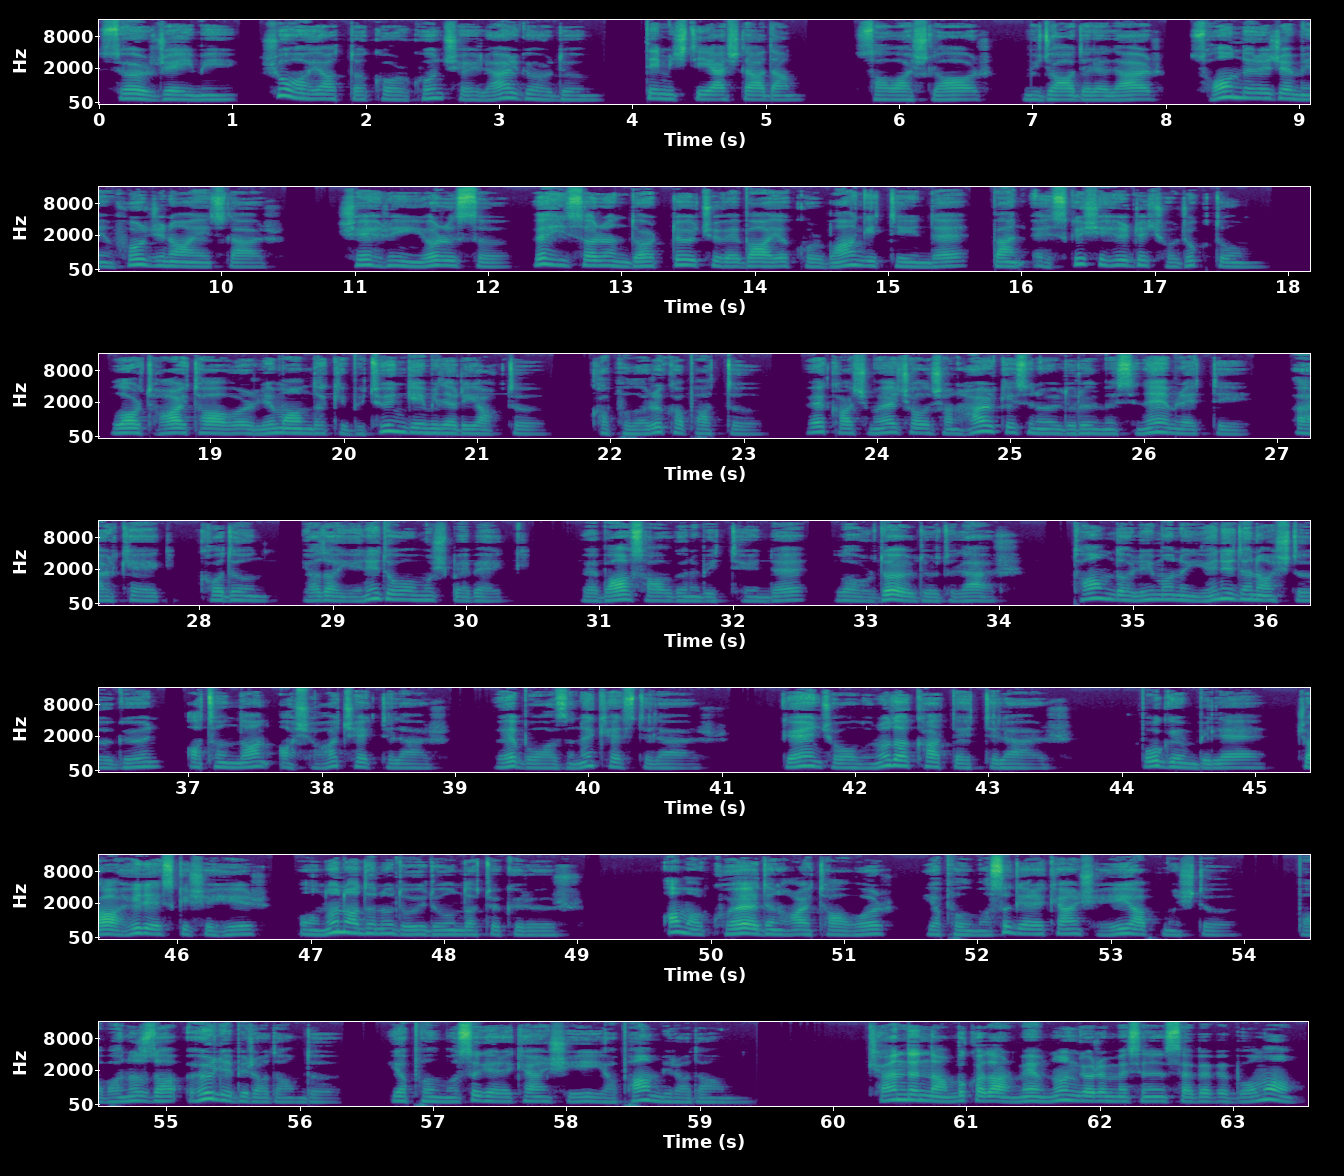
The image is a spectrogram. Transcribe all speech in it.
Sir Jamie, şu hayatta korkunç şeyler gördüm, demişti yaşlı adam. Savaşlar, mücadeleler, son derece menfur cinayetler. Şehrin yarısı ve Hisar'ın dörtte üçü vebaya kurban gittiğinde ben eski şehirde çocuktum. Lord Hightower limandaki bütün gemileri yaktı, kapıları kapattı ve kaçmaya çalışan herkesin öldürülmesini emretti. Erkek, kadın ya da yeni doğmuş bebek. Veba salgını bittiğinde Lord'u öldürdüler. Tam da limanı yeniden açtığı gün atından aşağı çektiler ve boğazını kestiler. Genç oğlunu da katlettiler. Bugün bile cahil Eskişehir onun adını duyduğunda tükürür. Ama Quaden Hightower yapılması gereken şeyi yapmıştı. Babanız da öyle bir adamdı. Yapılması gereken şeyi yapan bir adam. Kendinden bu kadar memnun görünmesinin sebebi bu mu?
